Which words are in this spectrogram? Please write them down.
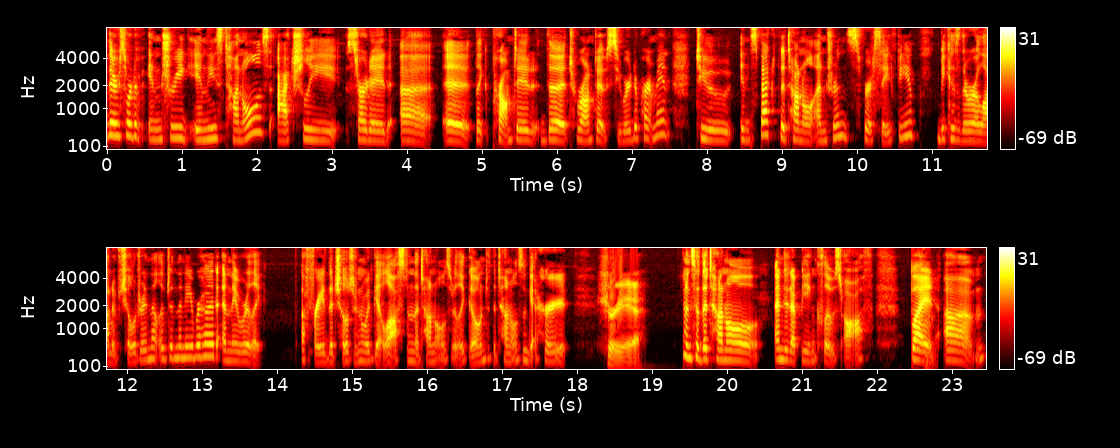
Their sort of intrigue in these tunnels actually started, uh, uh, like prompted the Toronto Sewer Department to inspect the tunnel entrance for safety because there were a lot of children that lived in the neighborhood and they were like afraid the children would get lost in the tunnels or like go into the tunnels and get hurt Sure, yeah, yeah. and so the tunnel ended up being closed off but um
